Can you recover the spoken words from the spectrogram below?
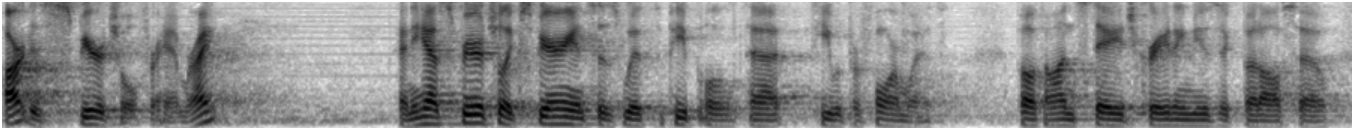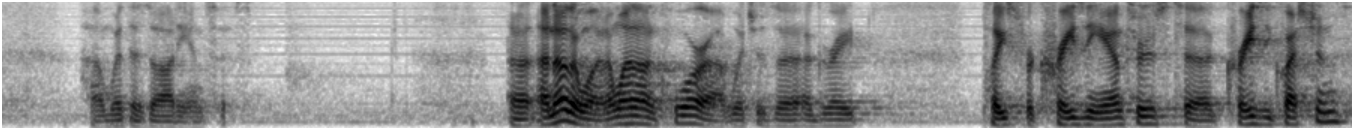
Art is spiritual for him, right? And he has spiritual experiences with the people that he would perform with, both on stage creating music, but also um, with his audiences. Uh, another one, I went on Quora, which is a, a great place for crazy answers to crazy questions.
